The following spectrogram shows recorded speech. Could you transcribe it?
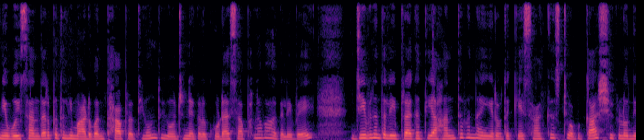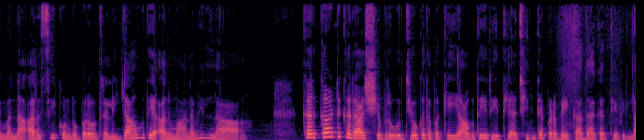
ನೀವು ಈ ಸಂದರ್ಭದಲ್ಲಿ ಮಾಡುವಂತಹ ಪ್ರತಿಯೊಂದು ಯೋಜನೆಗಳು ಕೂಡ ಸಫಲವಾಗಲಿವೆ. ಜೀವನದಲ್ಲಿ ಪ್ರಗತಿಯ ಹಂತವನ್ನು ಏರುವುದಕ್ಕೆ ಸಾಕಷ್ಟು ಅವಕಾಶಗಳು ನಿಮ್ಮನ್ನು ಅರಸಿಕೊಂಡು ಬರೋದರಲ್ಲಿ ಯಾವುದೇ ಅನುಮಾನವಿಲ್ಲ. ಕರ್ಕಾಟಕ ರಾಶಿಯವರು ಉದ್ಯೋಗದ ಬಗ್ಗೆ ಯಾವುದೇ ರೀತಿಯ ಚಿಂತೆ ಪಡಬೇಕಾದ ಅಗತ್ಯವಿಲ್ಲ.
